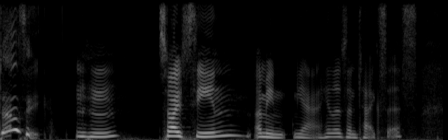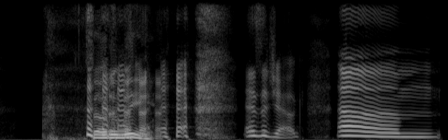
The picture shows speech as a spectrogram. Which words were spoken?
Does he? Mm-hmm. So I've seen. I mean, yeah, he lives in Texas. So do we. it's a joke. Um,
